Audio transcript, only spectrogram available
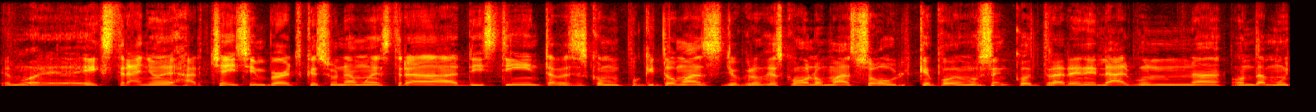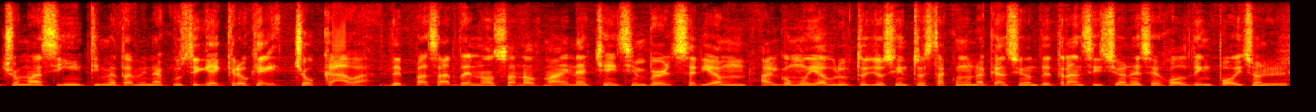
extraño dejar Chasing Birds, que es una muestra distinta, a veces como un poquito más, yo creo que es como lo más soul que podemos encontrar en el álbum, una onda mucho más íntima, también acústica y creo que chocaba de pasar de No Son of Mine a Chasing Birds sería un, algo muy abrupto. Yo siento esta como una canción de transición, ese Holding Poison,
